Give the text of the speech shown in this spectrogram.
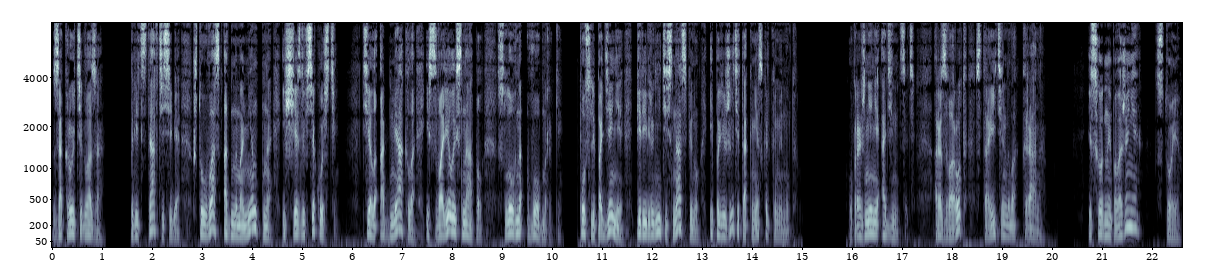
закройте глаза. Представьте себе, что у вас одномоментно исчезли все кости. Тело обмякло и свалилось на пол, словно в обмороке. После падения перевернитесь на спину и полежите так несколько минут. Упражнение 11. Разворот строительного крана. Исходное положение – стоя.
